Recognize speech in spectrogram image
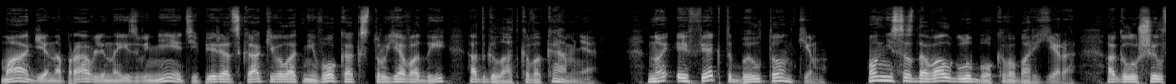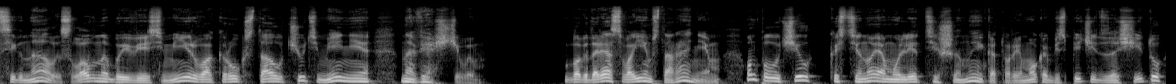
Магия, направленная извне, теперь отскакивала от него, как струя воды от гладкого камня. Но эффект был тонким. Он не создавал глубокого барьера, а глушил сигналы, словно бы весь мир вокруг стал чуть менее навязчивым. Благодаря своим стараниям он получил костяной амулет тишины, который мог обеспечить защиту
